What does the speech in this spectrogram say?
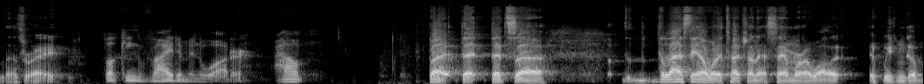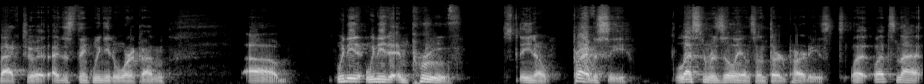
That's right. fucking vitamin water. How? But that that's uh th- the last thing I want to touch on that Samourai wallet. If we can go back to it, I just think we need to work on. Uh, we need we need to improve, you know, privacy, lessen resilience on third parties. Let, let's not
